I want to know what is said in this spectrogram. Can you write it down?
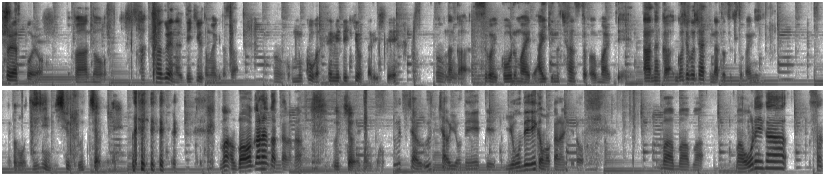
そりゃそうよ。やっぱあの、サッカーぐらいならできると思うけどさ、うん向こうが攻めてきよったりして、うん。なんかすごいゴール前で相手のチャンスとか生まれて、あ、なんかごちゃごちゃってなった時とかに、やっぱもう自陣にシュート打っちゃうよね。まあ、まあ、わからんかったらな。打っちゃうよね、も打っちゃう、打っちゃうよねって、よねがわからんけど。まあまあまあ。まあ、俺がサ,、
